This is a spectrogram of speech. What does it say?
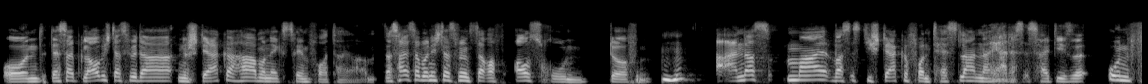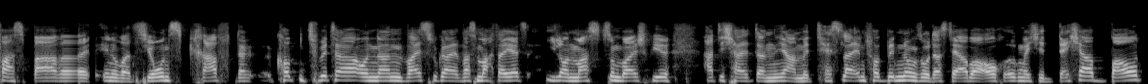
Und deshalb glaube ich, dass wir da eine Stärke haben und einen extremen Vorteil haben. Das heißt aber nicht, dass wir uns darauf ausruhen dürfen. Mhm. Anders mal, was ist die Stärke von Tesla? Naja, das ist halt diese unfassbare Innovationskraft. Da kommt ein Twitter und dann weißt du gar, was macht er jetzt? Elon Musk zum Beispiel hatte ich halt dann ja mit Tesla in Verbindung, so dass der aber auch irgendwelche Dächer baut,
